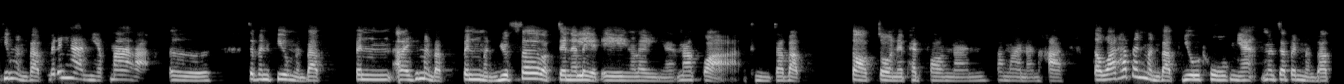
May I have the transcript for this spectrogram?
ที่เหมือนแบบไม่ได้งานเนียบมากอะเออ จะเป็น feel เหมือนแบบเป็นอะไรที่เหมือนแบบเป็นเหมือน user แบบ generate เองอะไรอย่างเงี้ยมากกว่าถึงจะแบบตอบโจทย์ในแพลตฟอร์มนั้นประมาณนั้นค่ะ แต่ว่าถ้าเป็นเหมือนแบบ YouTube เนี้ยมันจะเป็นเหมือนแบบ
